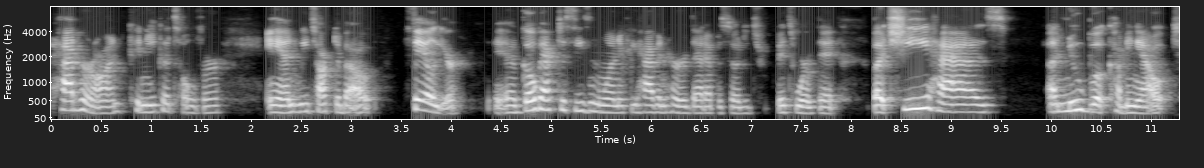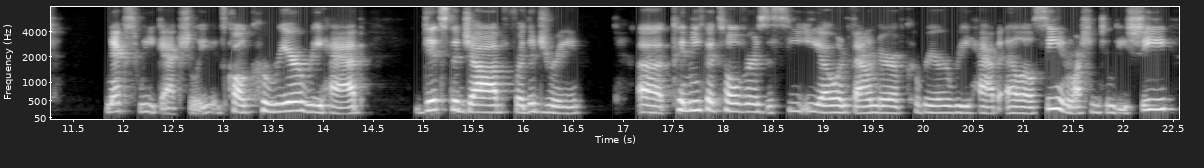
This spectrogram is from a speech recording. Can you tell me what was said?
had her on, Kanika Tolver, and we talked about failure. Uh, go back to season one if you haven't heard that episode; it's it's worth it. But she has a new book coming out next week. Actually, it's called Career Rehab: Ditch the Job for the Dream. Uh, Kanika Tolver is the CEO and founder of Career Rehab LLC in Washington D.C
